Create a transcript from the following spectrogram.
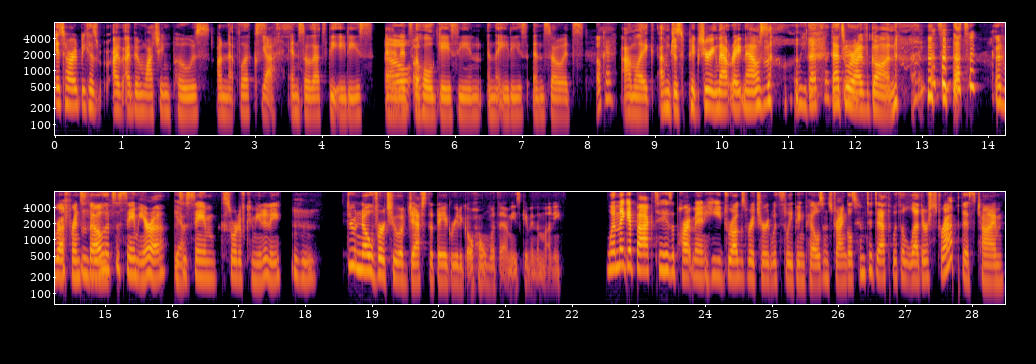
It's hard because I've I've been watching Pose on Netflix. Yes. and so that's the 80s and Oh, it's the oh. whole gay scene in the 80s and so it's okay. i'm like i'm just picturing that right now so Well, that's like that's where good- i've gone that's a, that's a good reference, though. Mhm. That's the same era. It's Yeah. the same sort of community. hmm through no virtue of Jeff's that they agree to go home with him. He's giving them money. When they get back to his apartment, he drugs Richard with sleeping pills and strangles him to death with a leather strap this time.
